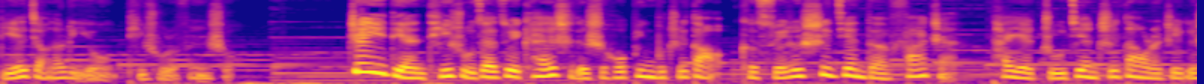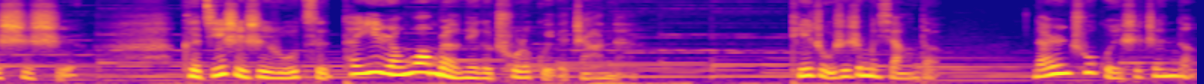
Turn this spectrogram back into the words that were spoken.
蹩脚的理由提出了分手。这一点题主在最开始的时候并不知道，可随着事件的发展，他也逐渐知道了这个事实。可即使是如此，他依然忘不了那个出了轨的渣男。题主是这么想的：男人出轨是真的，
